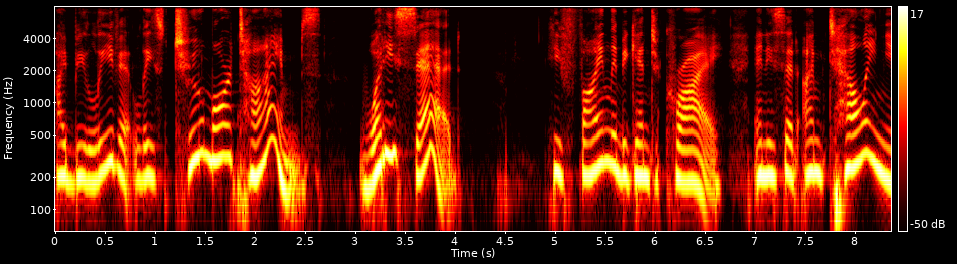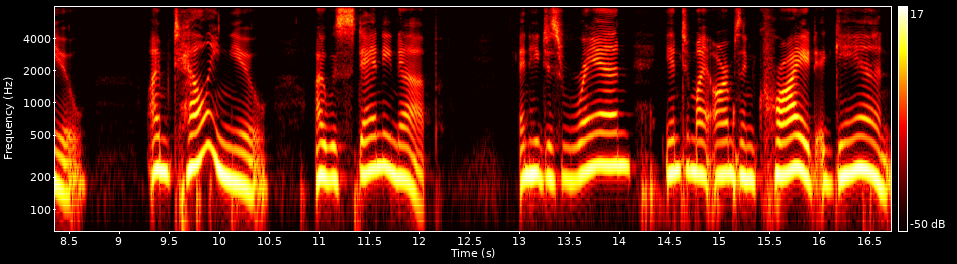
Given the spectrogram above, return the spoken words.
I believe at least two more times, what he said. He finally began to cry and he said, I'm telling you, I'm telling you. I was standing up and he just ran into my arms and cried again.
